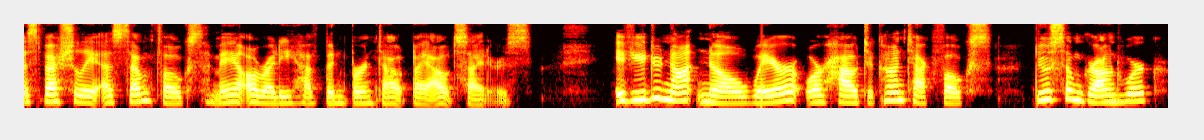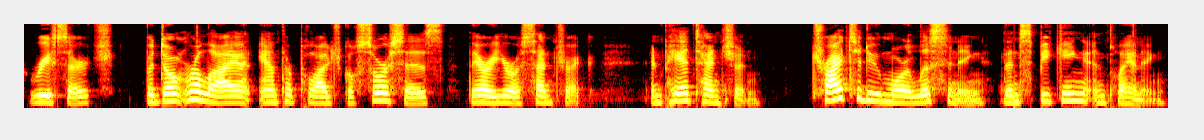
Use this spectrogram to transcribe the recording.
especially as some folks may already have been burnt out by outsiders. If you do not know where or how to contact folks, do some groundwork, research, but don't rely on anthropological sources, they are Eurocentric, and pay attention. Try to do more listening than speaking and planning.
